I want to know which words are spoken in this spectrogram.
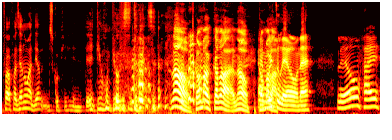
oh, fazendo uma adendo, desculpe, interrompeu os dois. não, calma, calma lá, não, é calma é muito lá. leão, né? Leão vai.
